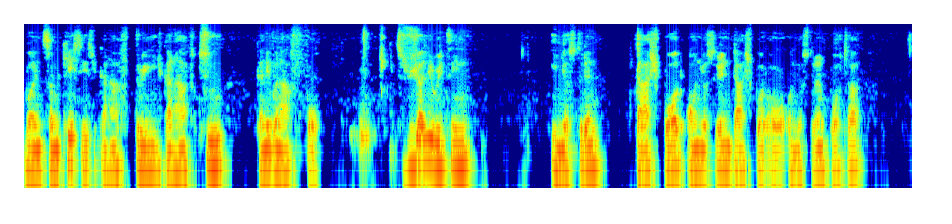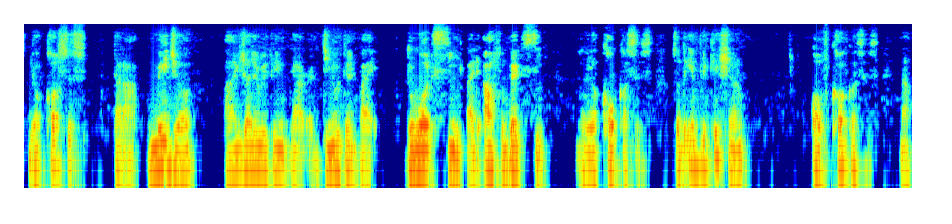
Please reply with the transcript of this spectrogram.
but in some cases, you can have three, you can have two, you can even have four. It's usually written in your student dashboard, on your student dashboard, or on your student portal. Your courses that are major are usually written, they are denoted by the word C, by the alphabet C, your core courses. So the implication of core courses. Now,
